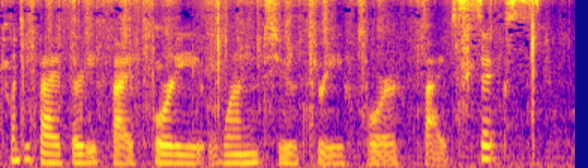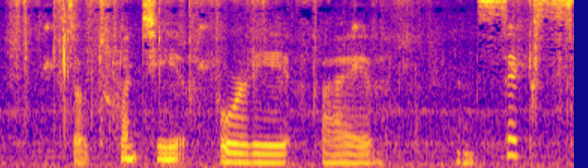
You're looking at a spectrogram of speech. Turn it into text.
25, 35, 40, 1, 2, 3, 4, 5, 6. So 20, 40, 5, and 6.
